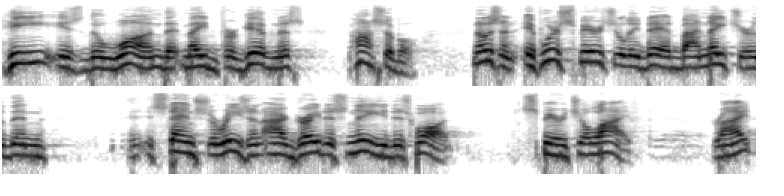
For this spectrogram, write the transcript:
He is the one that made forgiveness possible. Now listen, if we're spiritually dead by nature, then it stands to reason our greatest need is what? Spiritual life. Right?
